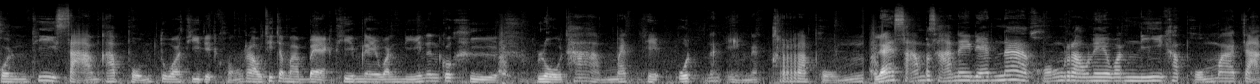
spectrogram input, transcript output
คนที่ 3 ครับผมตัวทีเด็ดของเราที่จะมาแบกทีมในวันนี้นั่นก็คือโลธาแมตเทอุสนั่นเองนะครับผมและ 3 ภาษานในแดนหน้าของเราในวันนี้ครับผมมาจาก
